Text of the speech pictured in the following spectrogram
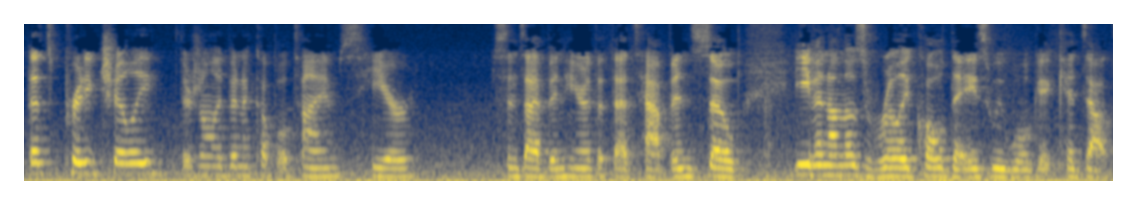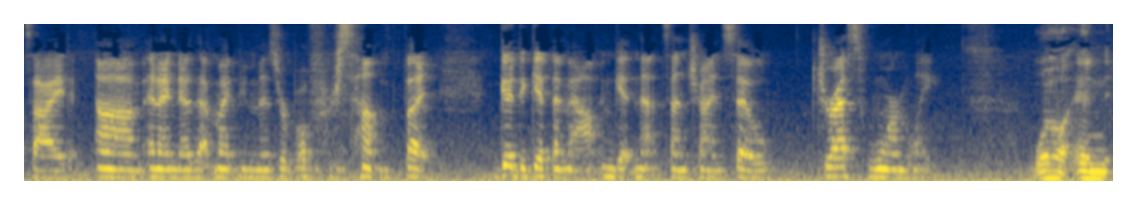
that's pretty chilly. There's only been a couple times here since I've been here that that's happened. So even on those really cold days, we will get kids outside. Um, and I know that might be miserable for some, but good to get them out and get in that sunshine. So dress warmly. Well, and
